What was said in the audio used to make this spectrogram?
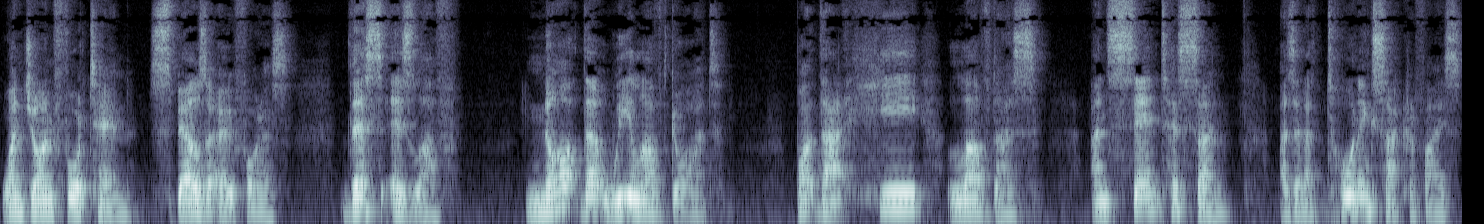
1 John 4:10 spells it out for us. This is love. Not that we loved God, but that he loved us and sent his son as an atoning sacrifice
